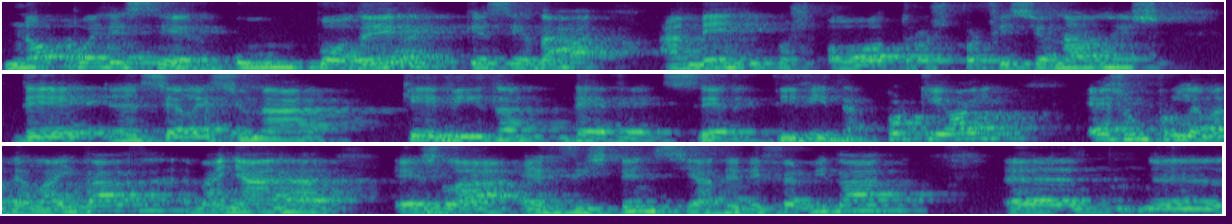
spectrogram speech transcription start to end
não pode ser um poder que se dá a médicos ou outros profissionais de eh, selecionar que vida deve ser vivida. Porque hoje é um problema da idade, amanhã é a existência de enfermidade, eh, eh,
